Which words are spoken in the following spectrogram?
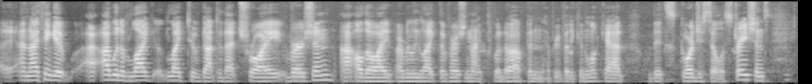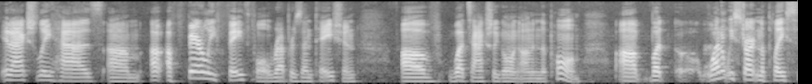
and I think it I I would have liked liked to have got to that Troy version, uh, although I, I really like the version I put up and everybody can look at with its gorgeous illustrations. It actually has um, a, a fairly faithful representation of what's actually going on in the poem. Uh, but uh, why don't we start in the place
